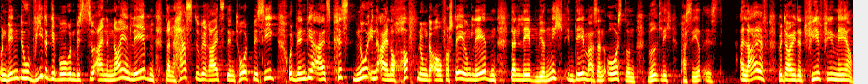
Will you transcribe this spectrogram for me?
Und wenn du wiedergeboren bist zu einem neuen Leben, dann hast du bereits den Tod besiegt. Und wenn wir als Christen nur in einer Hoffnung der Auferstehung leben, dann leben wir nicht in dem, was an Ostern wirklich passiert ist. Alive bedeutet viel, viel mehr.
